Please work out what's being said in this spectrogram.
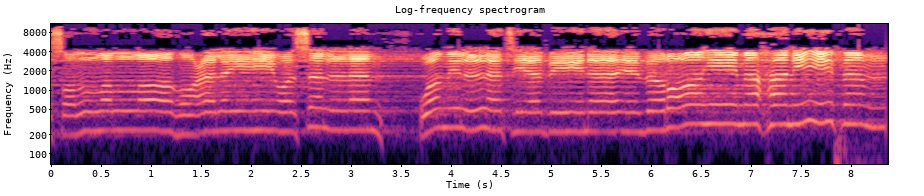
صلى الله عليه وسلم وملة أبينا إبراهيم حنيفا.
